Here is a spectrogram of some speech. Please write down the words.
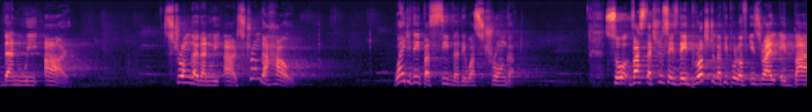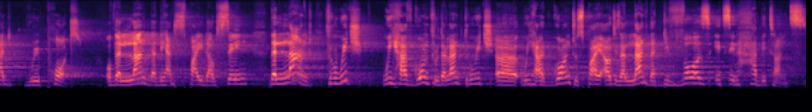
than we are. Stronger than we are. Stronger how? Why did they perceive that they were stronger? So, verse 32 says, They brought to the people of Israel a bad report of the land that they had spied out, saying, The land through which we have gone through, the land through which uh, we had gone to spy out, is a land that devours its inhabitants.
